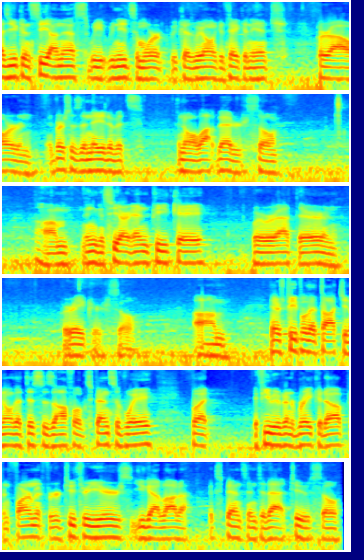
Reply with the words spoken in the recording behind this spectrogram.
as you can see on this, we, we need some work because we only can take an inch per hour and versus the native, it's you know a lot better. So, um, and you can see our NPK where we're at there and per acre. So. Um, there's people that thought, you know, that this is awful expensive way, but if you were going to break it up and farm it for two, three years, you got a lot of expense into that too. So,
